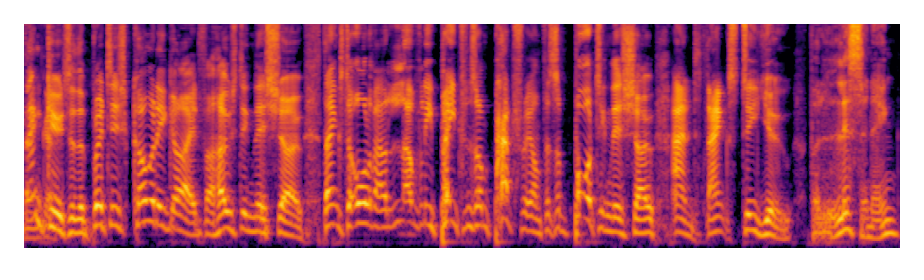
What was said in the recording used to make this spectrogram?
Mm, thank you to the British Comedy Guide for hosting this show. Thanks to all of our lovely patrons on Patreon for supporting this show. And thanks to you for listening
